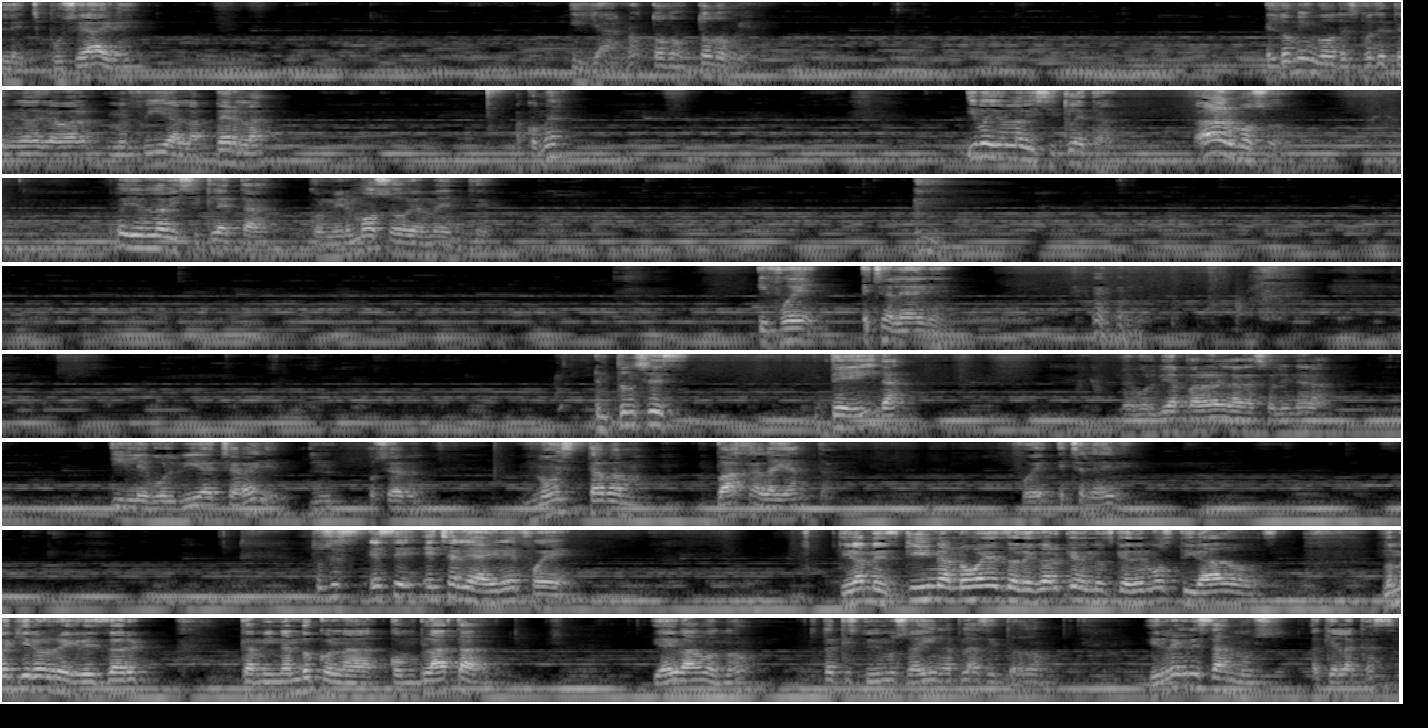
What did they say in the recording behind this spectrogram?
le puse aire y ya, ¿no? Todo, todo bien. El domingo, después de terminar de grabar, me fui a la perla a comer. Iba yo en la bicicleta. ¡Ah, hermoso! Iba yo en la bicicleta, con mi hermoso, obviamente. Fue, échale aire. Entonces, de ida, me volví a parar en la gasolinera y le volví a echar aire. O sea, no estaba baja la llanta. Fue, échale aire. Entonces, ese échale aire fue, tírame esquina, no vayas a dejar que nos quedemos tirados. No me quiero regresar caminando con la con plata. Y ahí vamos, ¿no? Total que estuvimos ahí en la plaza y todo. Y regresamos aquí a la casa.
